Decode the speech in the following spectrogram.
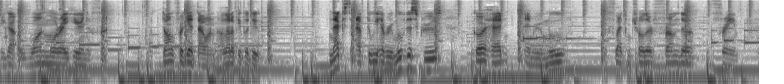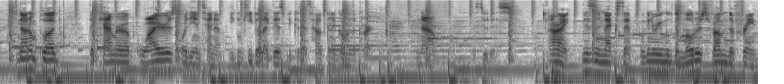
you got one more right here in the front. Don't forget that one, a lot of people do. Next, after we have removed the screws, go ahead and remove the flight controller from the frame. Do not unplug the camera wires or the antenna. You can keep it like this because that's how it's gonna go in the cart. Now, let's do this. All right, this is the next step. We're gonna remove the motors from the frame.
